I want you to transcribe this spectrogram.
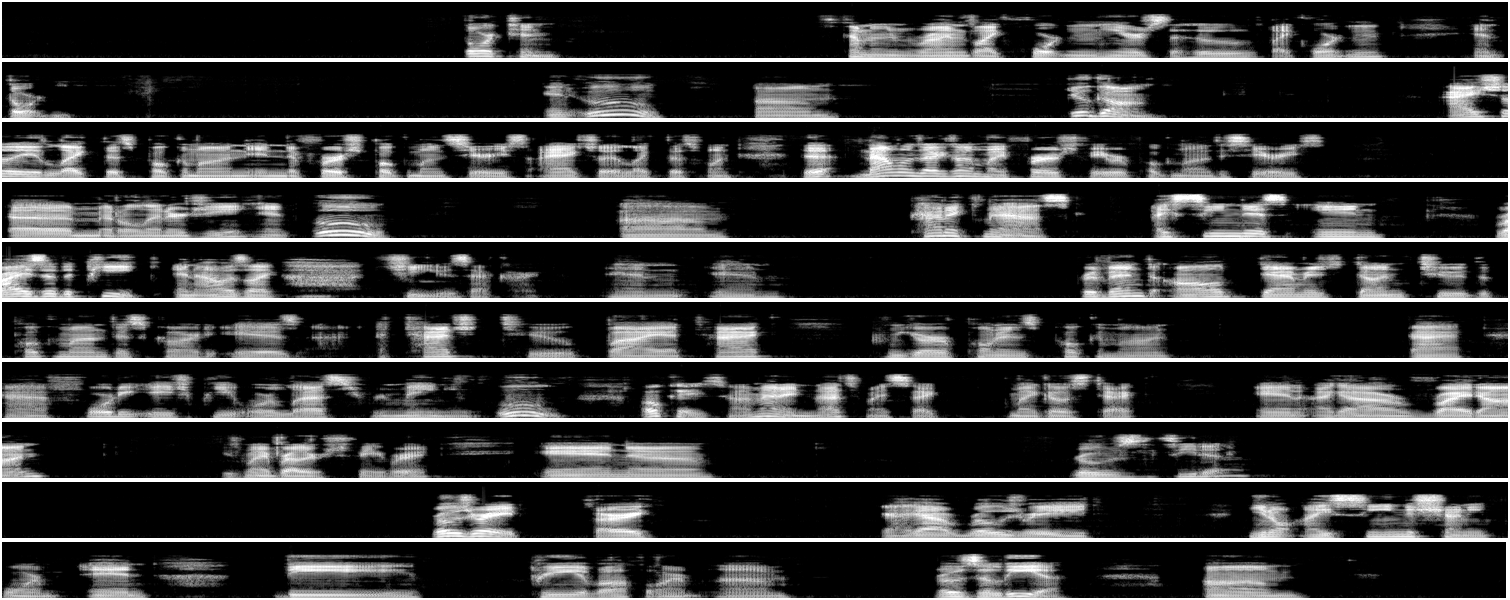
Thornton. Kind of rhymes like Horton, here's the Who, like Horton, and Thornton. And ooh, um, Dewgong. I actually like this Pokemon in the first Pokemon series. I actually like this one. That, that one's actually my first favorite Pokemon of the series. Uh, Metal Energy. And, ooh! Um, Panic Mask. I seen this in Rise of the Peak, and I was like, oh, she used that card. And, and prevent all damage done to the Pokemon this card is attached to by attack from your opponent's Pokemon that have 40 HP or less remaining. Ooh, okay, so I'm adding that to my sec my ghost deck. And I got Rhydon. He's my brother's favorite. And uh Rosita. Roserade. Sorry. Yeah, I got Roserade. You know, I seen the shiny form and the pre-evolved form, um, Roselia. Um,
